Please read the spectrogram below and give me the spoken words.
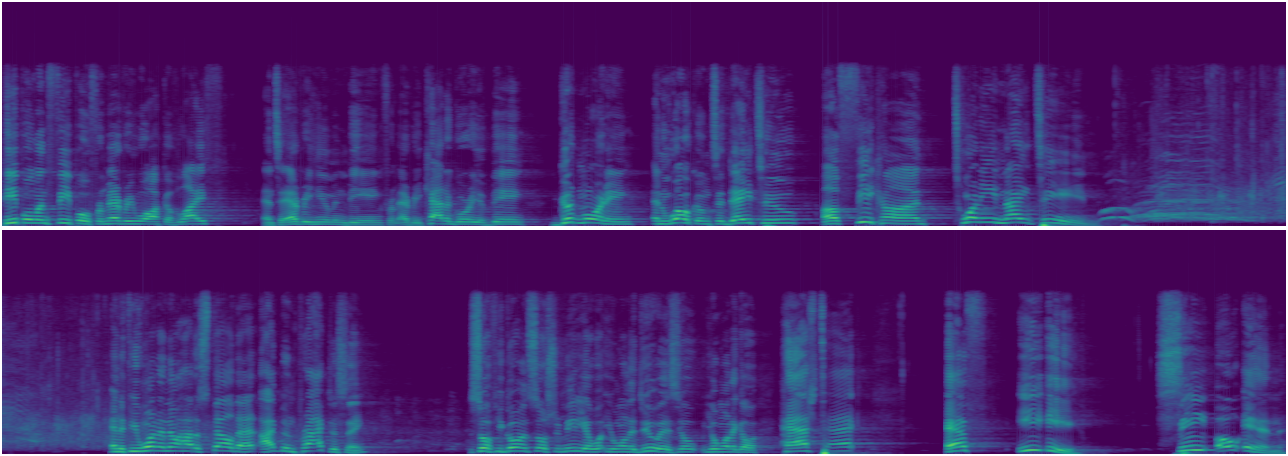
people and people from every walk of life, and to every human being from every category of being, good morning and welcome to day two of FEEcon 2019. And if you want to know how to spell that, I've been practicing. So if you go on social media, what you want to do is you'll, you'll want to go hashtag F E E C O N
